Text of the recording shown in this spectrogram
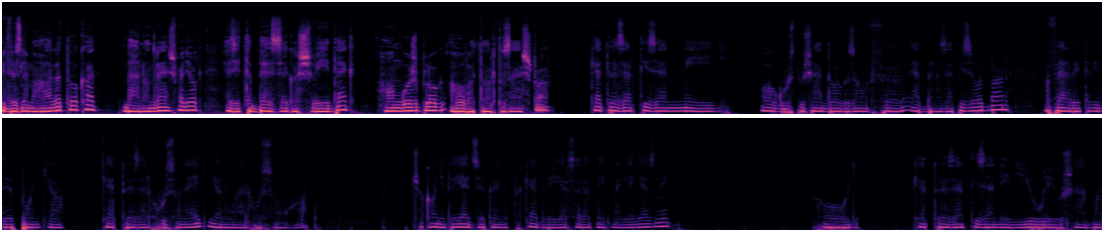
Üdvözlöm a hallgatókat, Bán András vagyok, ez itt a Bezzeg a Svédek, hangos blog a hovatartozásról. 2014 augusztusát dolgozom föl ebben az epizódban, a felvétel időpontja 2021. január 26. Csak annyit a jegyzőkönyv kedvéért szeretnék megjegyezni, hogy 2014. júliusában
